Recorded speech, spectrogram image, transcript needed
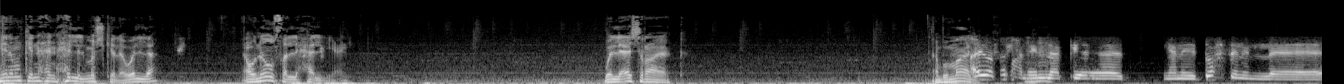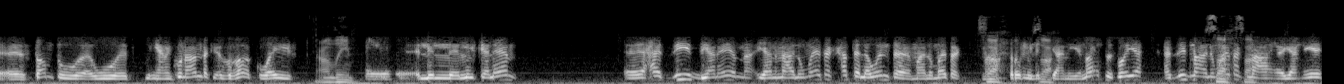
هنا ممكن نحن نحل المشكلة ولا؟ أو نوصل لحل يعني. ولا إيش رأيك؟ أبو مالك. أيوه طبعا إنك يعني تحسن الصمت ويعني يكون عندك اصغاء كويس. عظيم. للكلام. آه، هتزيد. يعني إيه؟ يعني معلوماتك حتى لو أنت معلوماتك صح مع احترامي ليك يعني ناقص شوية هتزيد معلوماتك صح. صح. مع يعني إيه؟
